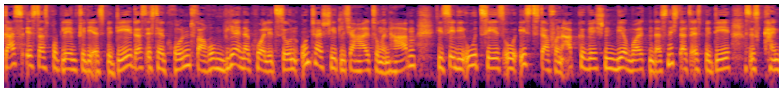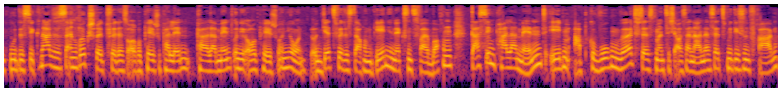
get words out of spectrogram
Das ist das Problem für die SPD. Das ist der Grund, warum wir in der Koalition unterschiedliche Haltungen haben. Die CDU, CSU ist davon abgewichen. Wir wollten das nicht als SPD. Es ist kein gutes Signal. Es ist ein Rückschritt für das Europäische Parlament und die Europäische Union. Und jetzt wird es darum gehen, die nächsten zwei Wochen, dass im Parlament eben abgewogen wird, dass man sich auseinandersetzt mit diesen Fragen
